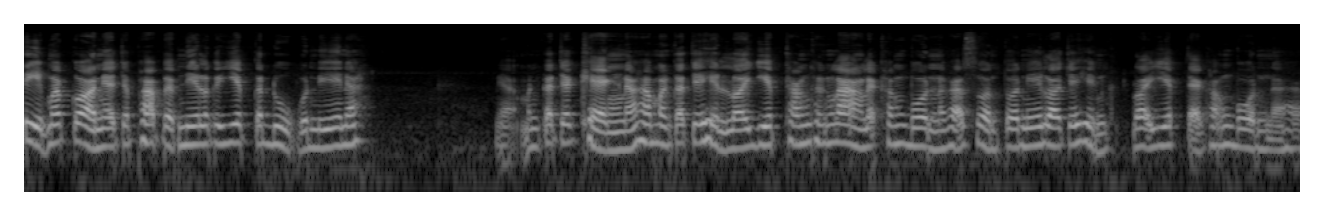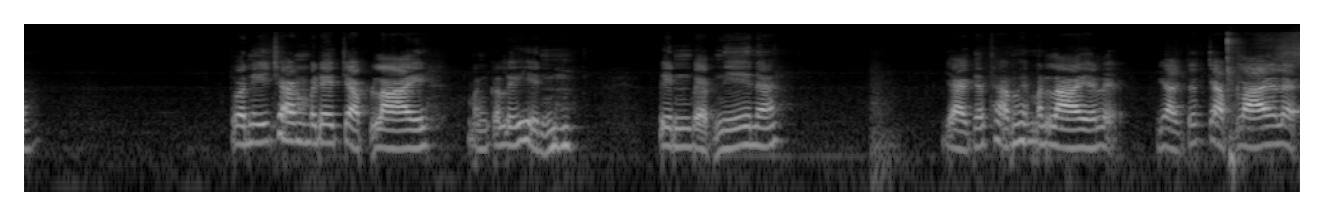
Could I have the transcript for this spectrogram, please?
ติเมื่อก่อนเนี่ยจะพับแบบนี้แล้วก็เย็บกระดูกวันนี้นะเนี่ยมันก็จะแข็งนะคะ มันก็จะเห็นรอยเย็บทั้งข้างล่างและข้างบนนะคะ ส่วนตัวนี้เราจะเห็นรอยเย็บแต่ข้างบนนะคะ ตัวนี้ช่างไม่ได้จับลาย มันก็เลยเห็นเป็นแบบนี้นะ อยากจะทำให้มันลายอะไรอยากจะจับลายแหละ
